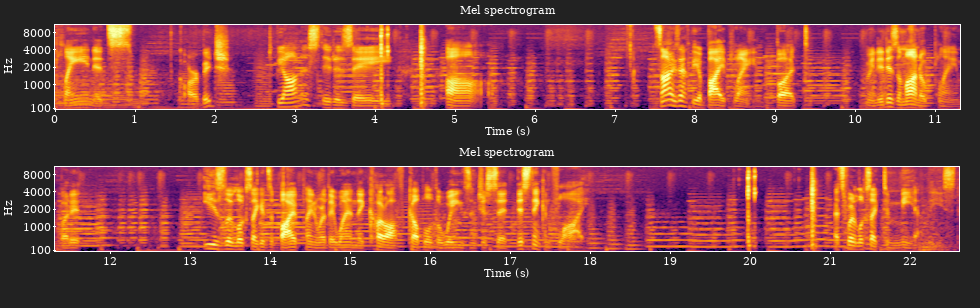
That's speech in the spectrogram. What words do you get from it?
plane. It's garbage, to be honest. It is a... Uh, it's not exactly a biplane, but... I mean, it is a monoplane, but it easily looks like it's a biplane where they went and they cut off a couple of the wings and just said, this thing can fly. That's what it looks like to me, at least.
